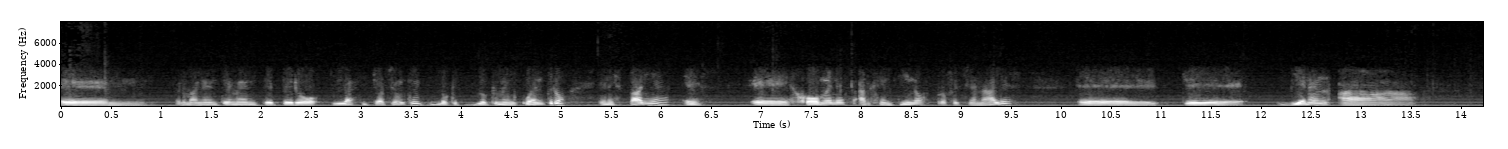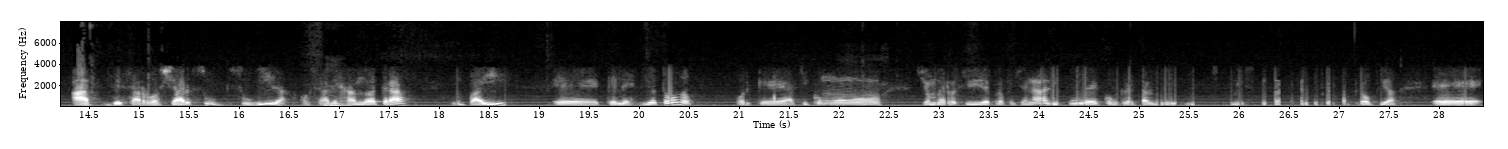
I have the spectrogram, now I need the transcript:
eh, permanentemente, pero la situación que lo, que lo que me encuentro en España es eh, jóvenes argentinos profesionales eh, que vienen a, a desarrollar su, su vida, o sea, dejando atrás un país eh, que les dio todo, porque así como yo me recibí de profesional y pude concretar mi, mi, mi propia eh,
